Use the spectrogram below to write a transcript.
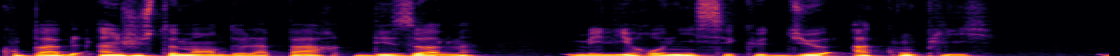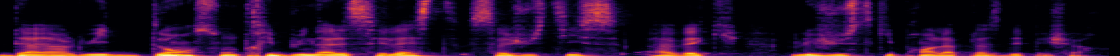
coupable injustement de la part des hommes, mais l'ironie c'est que Dieu accomplit derrière lui dans son tribunal céleste sa justice avec le juste qui prend la place des pécheurs.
